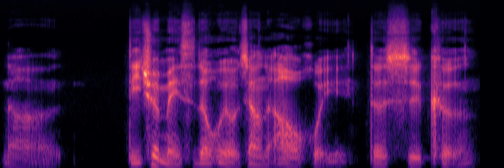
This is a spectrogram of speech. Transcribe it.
那的确每次都会有这样的懊悔的时刻。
